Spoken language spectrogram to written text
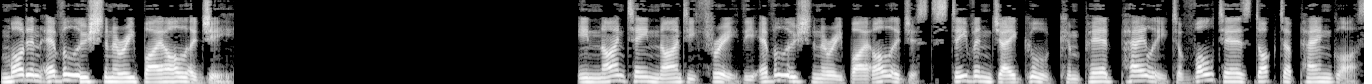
Modern evolutionary biology In 1993 the evolutionary biologist Stephen Jay Gould compared Paley to Voltaire's Dr. Pangloss,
